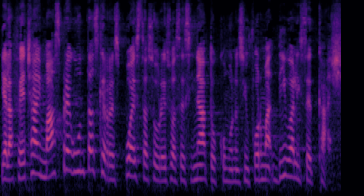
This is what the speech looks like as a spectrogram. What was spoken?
y a la fecha hay más preguntas que respuestas sobre su asesinato, como nos informa Diva Lizette Cash.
